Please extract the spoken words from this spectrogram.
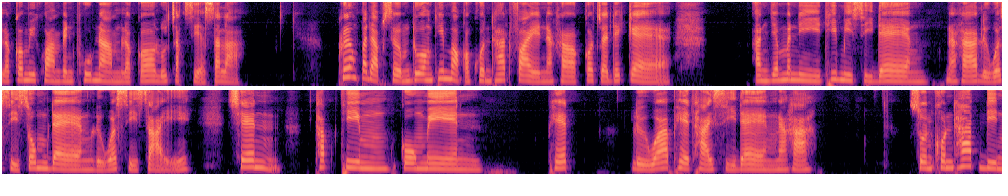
แล้วก็มีความเป็นผู้นำแล้วก็รู้จักเสียสละ เครื่องประดับเสริมดวงที่เหมาะกับคนธาตุไฟนะคะ ก็จะได้แก่ อัญมณีที่มีสีแดงนะคะ หรือว่าสีส้มแดงหรือว่าสีใส เช่น ทับทิม โกเมน เพชรหรือว่าเพทายสีแดงนะคะ ส่วนคนธาตุดิน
